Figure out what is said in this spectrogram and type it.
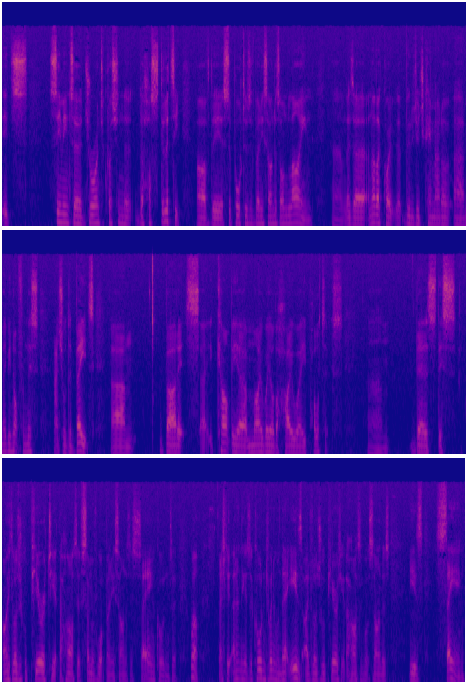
it's seeming to draw into question the, the hostility of the supporters of Bernie Sanders online. Um, there's a, another quote that Buttigieg came out of, uh, maybe not from this actual debate, um, but it's uh, it can't be a my way or the highway politics. Um, there's this ideological purity at the heart of some of what Bernie Sanders is saying, according to well, actually, I don't think it's according to anyone. There is ideological purity at the heart of what Sanders is saying,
